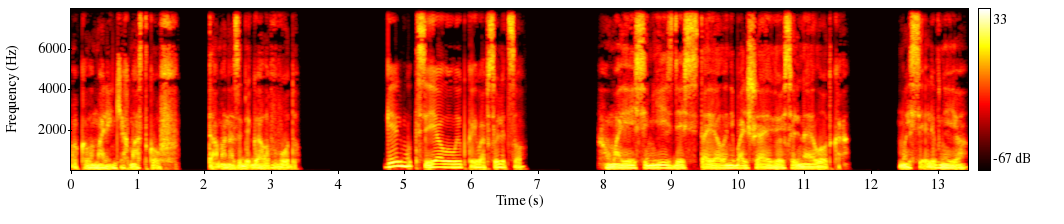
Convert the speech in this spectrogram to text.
около маленьких мостков, там она забегала в воду. Гельмут сиял улыбкой во все лицо. У моей семьи здесь стояла небольшая весельная лодка. Мы сели в нее.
